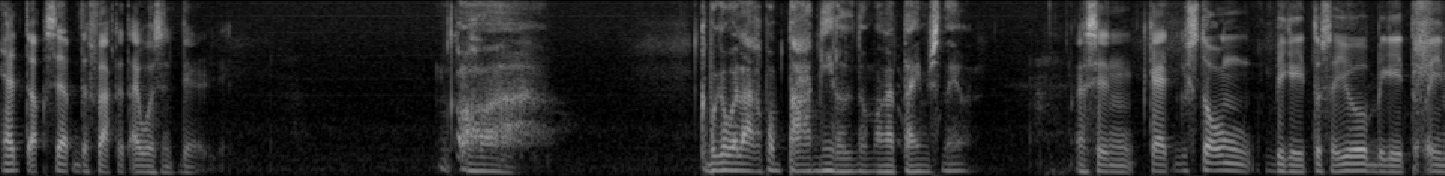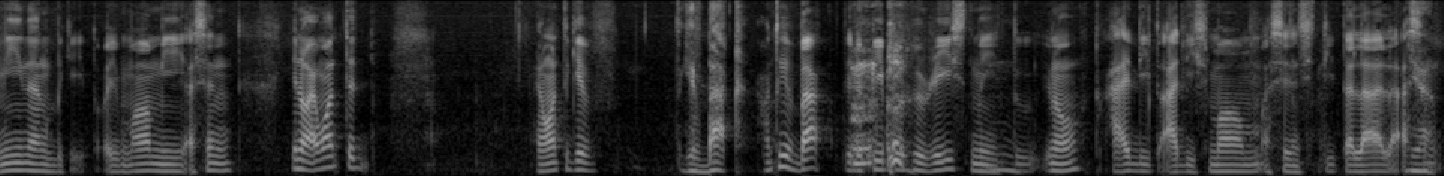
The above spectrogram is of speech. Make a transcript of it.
had to accept the fact that i wasn't there yet Oh, kumbaga wala ka pang pangil no mga times na yun. As in, kahit gusto kong bigay ito sa'yo, bigay ito kay Ninang, bigay ito kay Mommy. As in, you know, I wanted, I want to give, To give back. I want to give back to the people who raised me, to, you know, to Adi, to Adi's mom, as in, si Tita Lala, as Yeah. in,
